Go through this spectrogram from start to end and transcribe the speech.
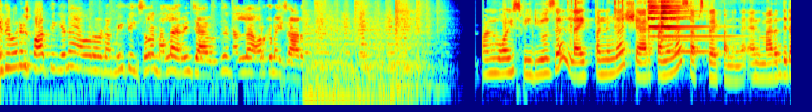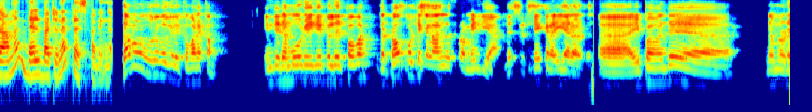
இதுவரையில் பாத்தீங்கன்னா அவரோட மீட்டிங்ஸ் எல்லாம் நல்லா அரேஞ்ச் ஆகுது நல்லா ஆர்கனைஸ் ஆகுது. ஆன் வாய்ஸ் வீடியோஸை லைக் பண்ணுங்க ஷேர் பண்ணுங்க சப்ஸ்கிரைப் பண்ணுங்க. அண்ட் மறந்துடாம பெல் பட்டனை பிரஸ் பண்ணுங்க. தமிழ் உறவுகளுக்கு வணக்கம். இன்று நம்மோடு இணைப்பில் இருப்பவர் the top political analyst from India mister Shekhar Iyer அவர்கள். இப்ப வந்து நம்மளோட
